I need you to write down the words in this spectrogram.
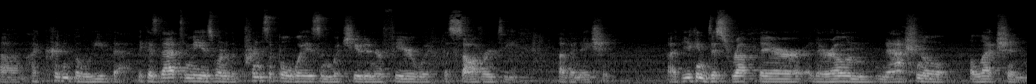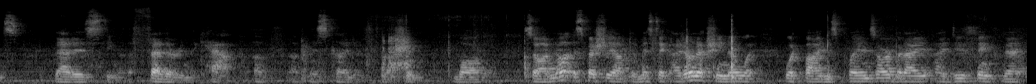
Um, I couldn't believe that because that to me is one of the principal ways in which you'd interfere with the sovereignty of a nation. Uh, if you can disrupt their their own national elections, that is you know the feather in the cap of, of this kind of Russian model. So I'm not especially optimistic. I don't actually know what, what Biden's plans are, but I, I do think that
